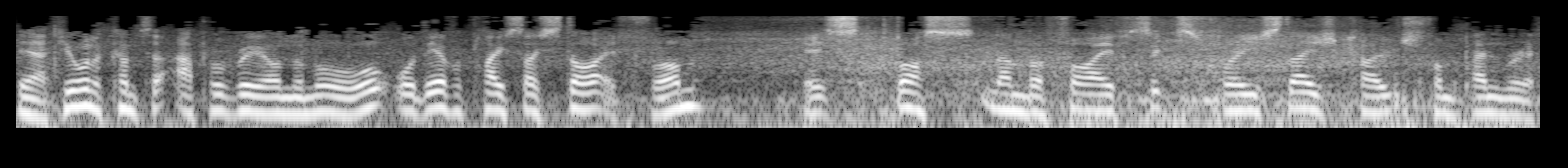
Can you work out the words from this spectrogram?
Yeah, if you want to come to Appleby on the Moor, or the other place I started from, it's bus number 563 stagecoach from Penrith.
